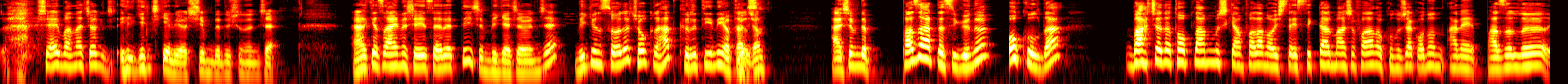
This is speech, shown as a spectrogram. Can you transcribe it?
Şey bana çok ilginç geliyor şimdi düşününce. Herkes aynı şeyi seyrettiği için bir gece önce bir gün sonra çok rahat kritiğini Tabii yapıyorsun. canım. Hani şimdi pazartesi günü okulda bahçede toplanmışken falan o işte İstiklal Marşı falan okunacak. Onun hani hazırlığı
